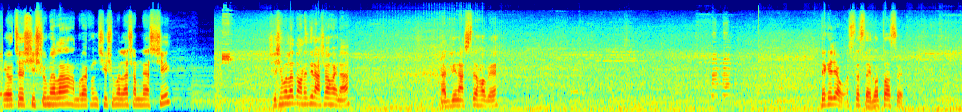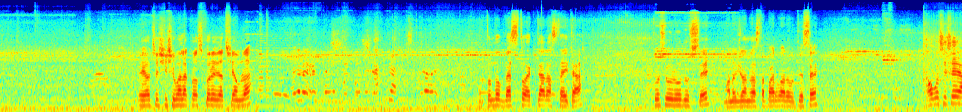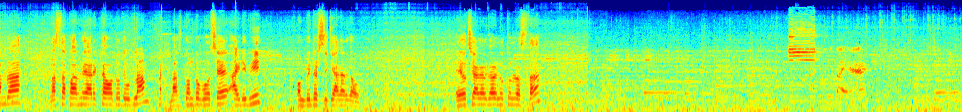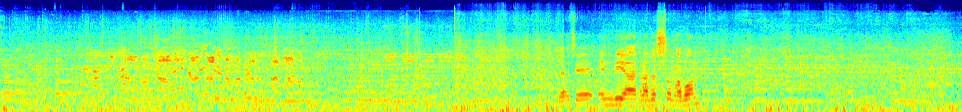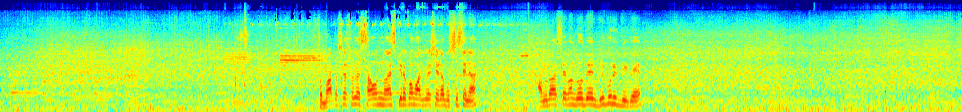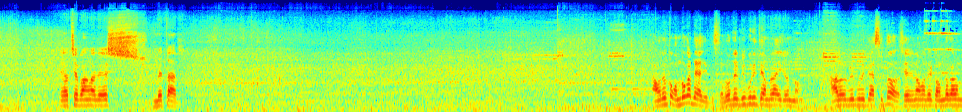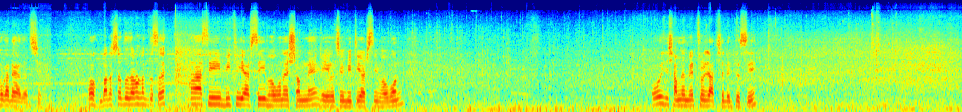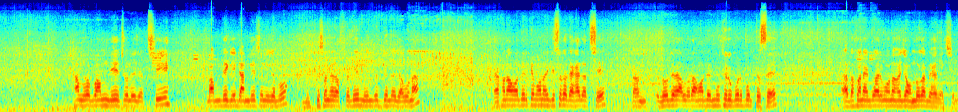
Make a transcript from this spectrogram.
এ হচ্ছে শিশু মেলা, আমরা এখন শিশু মেলার সামনে আসছি। শিশু মেলাতে অনেকদিন আসা হয় না। একদিন আসতে হবে। দেখে যাও, আস্তে আস্তে গত আছে। এই হচ্ছে শিশু মেলা ক্রস করে যাচ্ছি আমরা। অত্যন্ত ব্যস্ত একটা রাস্তা এটা। প্রচুর রোদ উঠছে, মানুষজন রাস্তা পার পার উঠতেছে। অবশেষে আমরা রাস্তা পার হয়ে আরেকটা অটোতে উঠলাম। লাস্ট গন্তব্য হচ্ছে আইডিবি কম্পিউটার সিটি আগারগাঁও। এই হচ্ছে আগারগাঁওয়ের নতুন রাস্তা। হচ্ছে এনবিআর রাজস্ব ভবন। তো বাতাসে আসলে সাউন্ড নয়েজ কীরকম আসবে সেটা বুঝতেছি না। আমরা আছি এখন রোদের বিপরীত দিকে। এ হচ্ছে বাংলাদেশ বেতার। আমাদের তো অন্ধকার দেখা যেতেছে রোদের বিপরীতে আমরা এই জন্য আলোর বিপরীতে আছি তো, সেই জন্য আমাদের অন্ধকার অন্ধকার দেখা যাচ্ছে। ও বাতাসটা তো দারুণ লাগতেছে। আছি বিটিআরসি ভবনের সামনে, এই হচ্ছে বিটিআরসি ভবন। ওই যে সামনে মেট্রো যাচ্ছে, দেখতেছি। আমরা বাম দিয়ে চলে যাচ্ছি। বাম দিকে ডান দিয়ে চলে যাব। পিছনের রাস্তা দিয়ে মেন রোড যাব না। এখন আমাদেরকে মনে হয় কিছুটা দেখা যাচ্ছে, কারণ রোদের আলোটা আমাদের মুখের উপরে পড়তেছে। তখন একবার মনে হয় যে অন্ধকার দেখা যাচ্ছিল।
